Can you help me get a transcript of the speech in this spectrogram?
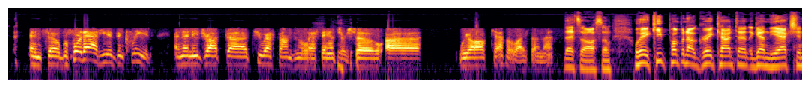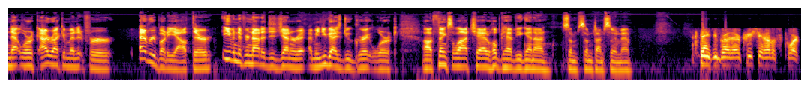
and so before that, he had been clean, and then he dropped uh, two f bombs in the last answer. So uh, we all capitalized on that. That's awesome. Well, hey, keep pumping out great content. Again, the Action Network. I recommend it for everybody out there, even if you're not a degenerate. I mean, you guys do great work. Uh, thanks a lot, Chad. Hope to have you again on some sometime soon, man. Thank you, brother. I appreciate all the support.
